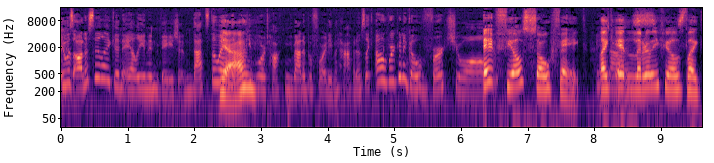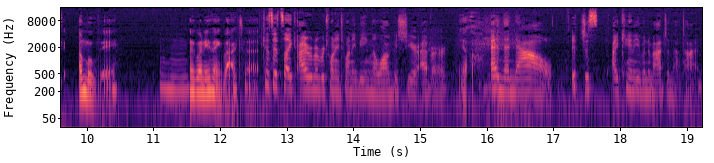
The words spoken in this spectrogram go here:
it was honestly like an alien invasion. That's the way Yeah. that people were talking about it before it even happened. It was like, oh, we're gonna go virtual. it feels so fake. It like it literally feels like a movie. Mhm. Like when you think back to it. Because it's like I remember 2020 being the longest year ever, Yeah. and then now it just I can't even imagine that time.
